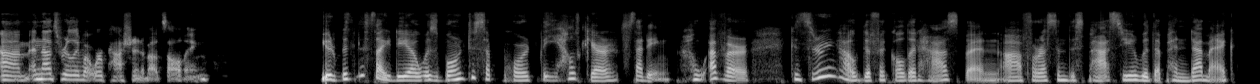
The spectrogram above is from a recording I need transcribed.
um, and that's really what we're passionate about solving your business idea was born to support the healthcare setting. However, considering how difficult it has been uh, for us in this past year with the pandemic,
